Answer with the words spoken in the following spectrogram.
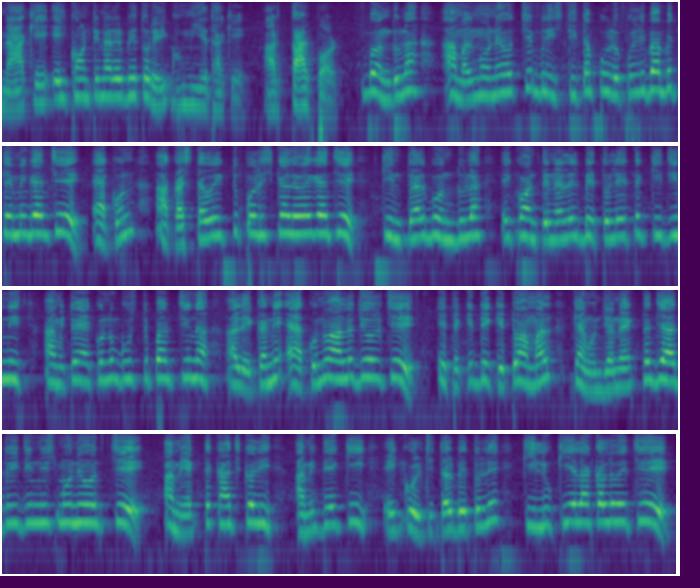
না খেয়ে এই কন্টেনারের ভেতরেই ঘুমিয়ে থাকে। আর তারপর? বন্ধুরা, আমার মনে হচ্ছে বৃষ্টিটা পুরোপুরিভাবে থেমে গেছে। এখন আকাশটাও একটু পরিষ্কার হয়ে গেছে। কিন্তু আর বন্ধুরা, এই কন্টেনারের ভেতরে এটা কি জিনিস? আমি তো এখনও বুঝতে পারছি না। আর এখানে এখনও আলো জ্বলছে। এটাকে দেখে তো আমার কেমন যেন একটা জাদুই জিনিস মনে হচ্ছে। আমি একটা কাজ করি। আমি দেখি এই কলসিটার ভেতরে কি লুকিয়ে রাখা রয়েছে।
